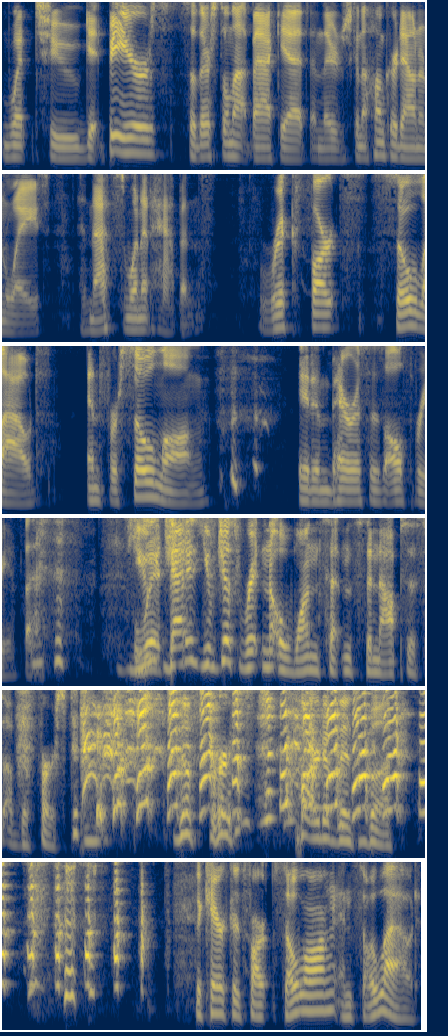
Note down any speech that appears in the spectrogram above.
went to get beers, so they're still not back yet, and they're just going to hunker down and wait. And that's when it happens. Rick farts so loud and for so long, it embarrasses all three of them. You, Which- that is you've just written a one sentence synopsis of the first the first part of this book. The characters fart so long and so loud,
